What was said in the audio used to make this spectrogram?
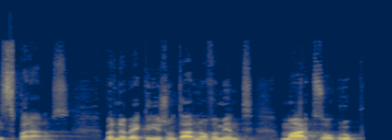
e separaram-se. Barnabé queria juntar novamente Marcos ao grupo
